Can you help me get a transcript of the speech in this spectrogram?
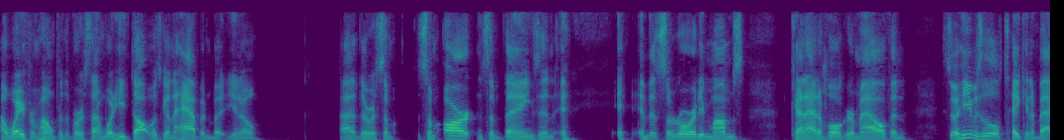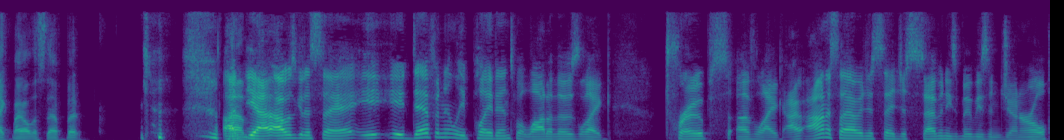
away from home for the first time what he thought was going to happen. But you know uh, there was some some art and some things and and the sorority moms kind of had a vulgar mouth. And so he was a little taken aback by all this stuff. But Um, yeah, I was gonna say it, it definitely played into a lot of those like tropes of like I honestly I would just say just 70s movies in general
